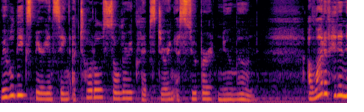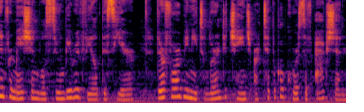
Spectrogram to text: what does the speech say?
we will be experiencing a total solar eclipse during a super new moon. A lot of hidden information will soon be revealed this year, therefore, we need to learn to change our typical course of action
